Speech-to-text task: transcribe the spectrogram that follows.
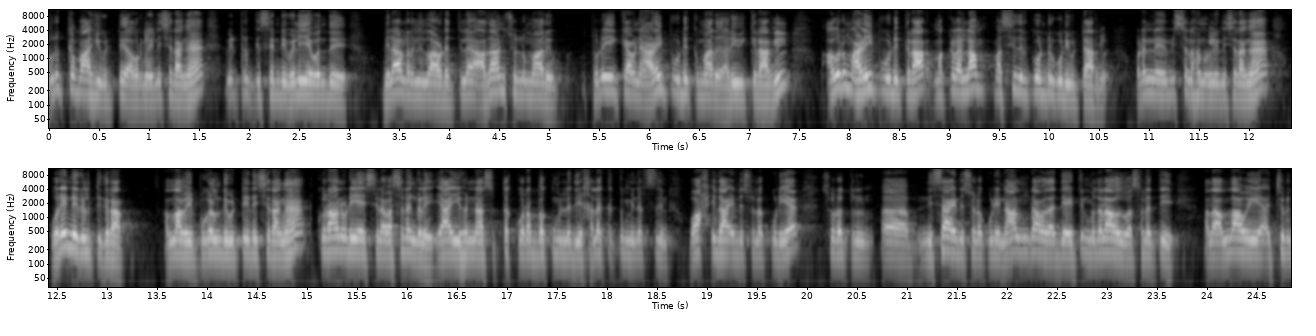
உருக்கமாகிவிட்டு அவர்கள் என்ன செய்கிறாங்க வீட்டிற்கு சென்று வெளியே வந்து பிலால் ரலில்லாவிடத்தில் அதான் சொல்லுமாறு துணைக்கு அவனை அழைப்பு விடுக்குமாறு அறிவிக்கிறார்கள். அவரும் அழைப்பு விடுக்கிறார். மக்கள் எல்லாம் மசிதிற்கு ஒன்று கூடி விட்டார்கள். உடனே விசலகம் அவர்கள் என்ன செய்கிறாங்க ஒரே நிகழ்த்துகிறார். அல்லாவை புகழ்ந்து விட்டு இணைச்சாங்க குரானுடைய சில வசனங்களை யா யுஹன்னா சுத்தக்கு ரப்பக்கும் இல்லதி ஹலக்கக்கும் மினப்சின் வாஹிதா என்று சொல்லக்கூடிய சூரத்துல் நிசா என்று சொல்லக்கூடிய நான்காவது அத்தியாயத்தின் முதலாவது வசனத்தை அது அல்லாவை அச்சுறு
